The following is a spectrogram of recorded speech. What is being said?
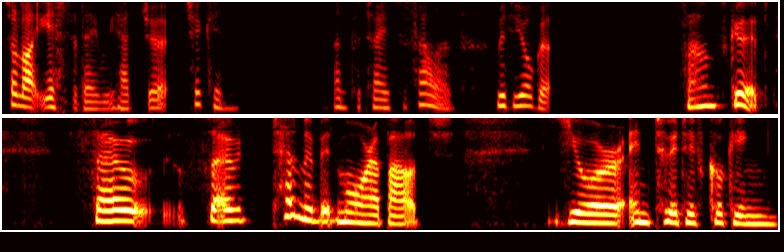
So, like yesterday, we had jerk chicken and potato salad with yogurt. Sounds good. So, so tell me a bit more about your intuitive cooking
